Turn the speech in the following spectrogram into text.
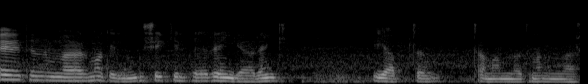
Evet hanımlar modelim bu şekilde rengarenk yaptım. Tamamladım hanımlar.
